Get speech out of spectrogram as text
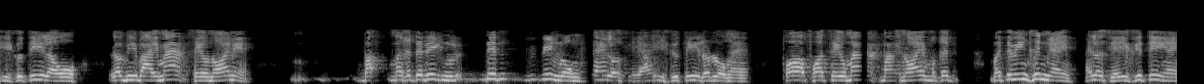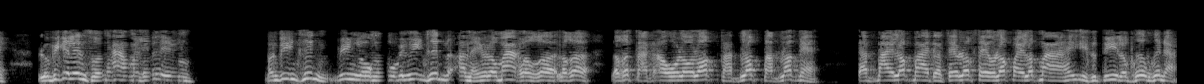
อีคิวตี้เรา เรามีใบมากเซลน้อยเนี่ย บะมันก็จะดิ้งดิ้นวิ่งลงให้เราเสียอีควิตี้ลดลงไง พอพอเซลล์มากบายน้อย มันก็มันจะวิ่งขึ้นไง ให้เราเสียอีควิตี้ไงหลวงพี่ก็เล่นสวนทางมันเองมันวิ่งขึ้นวิ่งลงวิ่งวิ่งขึ้นอันไหนเรามากเราก็เราก็เราก็ตัดเอาเราล็อกตัดล็อกตัดล็อกเนี่ยตัดไปล็อกไปตัดเซลล์ล็อกเซลล์ล็อกไปล็อกมาให้อีควิตี้เราเพิ่มขึ้นอะ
